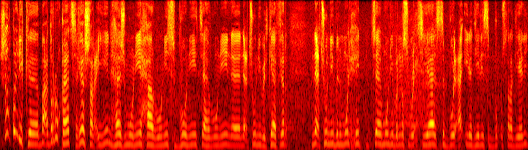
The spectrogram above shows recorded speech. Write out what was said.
شنو نقول لك؟ بعض الرقاة غير شرعيين هاجموني حاربوني سبوني اتهموني نعتوني بالكافر نعتوني بالملحد اتهموني بالنصب والاحتيال سبوا العائلة ديالي سبوا الأسرة ديالي.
